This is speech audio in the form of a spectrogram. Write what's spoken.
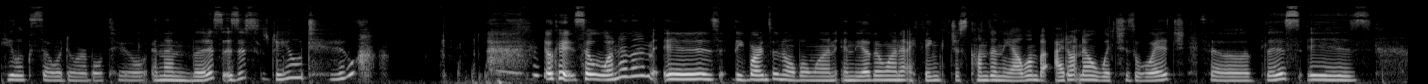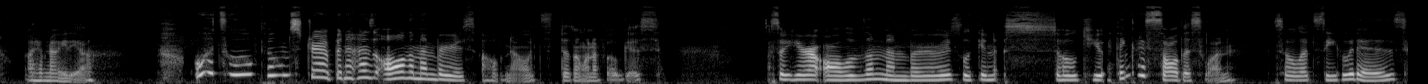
He looks so adorable too. And then this, is this Rio too? okay, so one of them is the Barnes & Noble one, and the other one I think just comes in the album, but I don't know which is which. So this is, I have no idea. Oh, it's a little film strip, and it has all the members. Oh no, it doesn't want to focus. So here are all of the members looking so cute. I think I saw this one. So let's see who it is.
